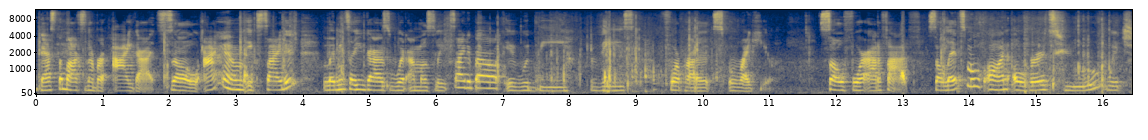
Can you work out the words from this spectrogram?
that's the box number I got. So I am excited. Let me tell you guys what I'm mostly excited about. It would be these four products right here. So four out of five. So let's move on over to which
